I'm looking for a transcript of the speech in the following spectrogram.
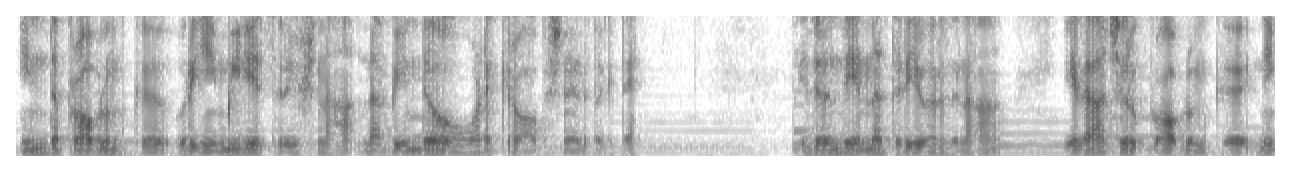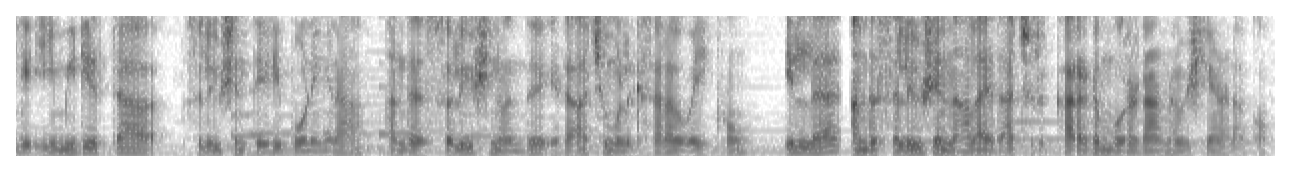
இந்த ப்ராப்ளம்க்கு ஒரு இமீடியட் சொல்யூஷனாக நான் விண்டோவை உடைக்கிற ஆப்ஷன் எடுத்துக்கிட்டேன். இதுலேருந்து என்ன தெரிய வருதுன்னா ஏதாச்சும் ஒரு ப்ராப்ளம்க்கு நீங்கள் இமீடியட்டாக சொல்யூஷன் தேடி போனீங்கன்னா அந்த சொல்யூஷன் வந்து ஏதாச்சும் உங்களுக்கு செலவு வைக்கும். இல்லை அந்த சொல்யூஷனால் ஏதாச்சும் ஒரு கரடு முரடான விஷயம் நடக்கும்.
